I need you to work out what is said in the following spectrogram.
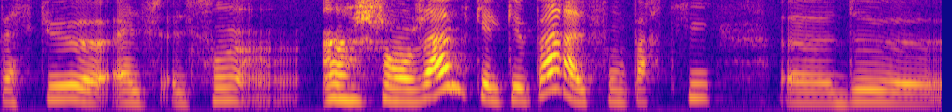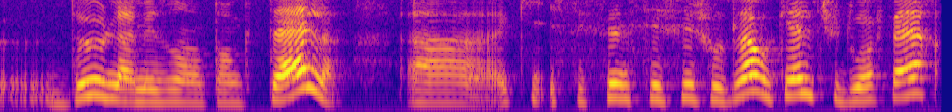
parce qu'elles elles sont inchangeables quelque part, elles font partie de, de, la maison en tant que telle. Euh, c'est ces choses-là auxquelles tu dois faire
